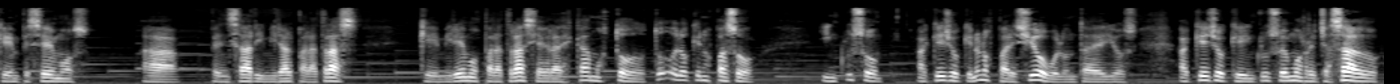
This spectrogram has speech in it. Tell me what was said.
que empecemos a pensar y mirar para atrás, que miremos para atrás y agradezcamos todo, todo lo que nos pasó, incluso aquello que no nos pareció voluntad de Dios, aquello que incluso hemos rechazado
